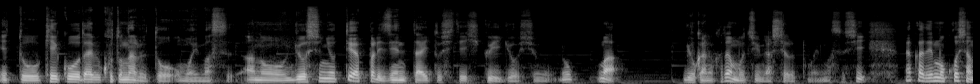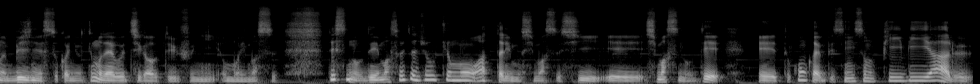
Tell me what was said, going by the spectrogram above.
えっと、傾向だいぶ異なると思います。あの業種によってやっぱり全体として低い業種の、まあ、業界の方はもちろんいらっしゃると思いますし中でも個社のビジネスとかによってもだいぶ違うというふうに思います。ですので、まあ、そういった状況もあったりもしますし、えー、しますので、えー、と今回別にその PBR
